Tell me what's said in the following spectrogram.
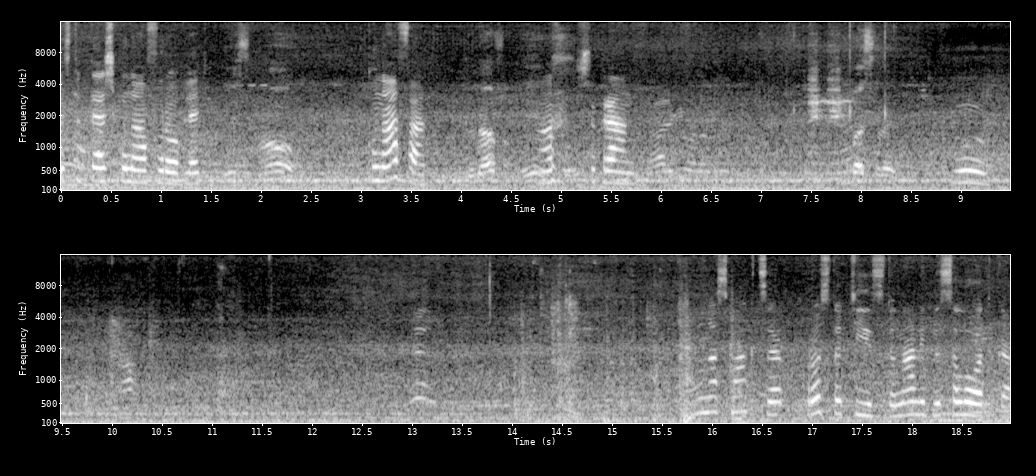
Ось тут теж кунафу роблять. Кунафа? А, шукран. Ну, на смак це просто тісто, навіть не солодке.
